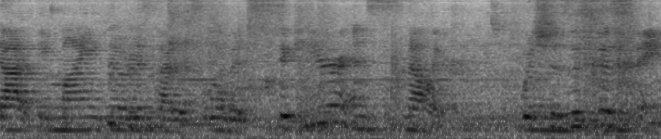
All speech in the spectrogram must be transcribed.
that they might notice that it's a little bit stickier and smellier, which is a good thing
